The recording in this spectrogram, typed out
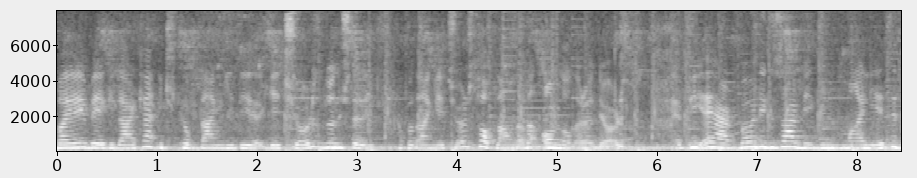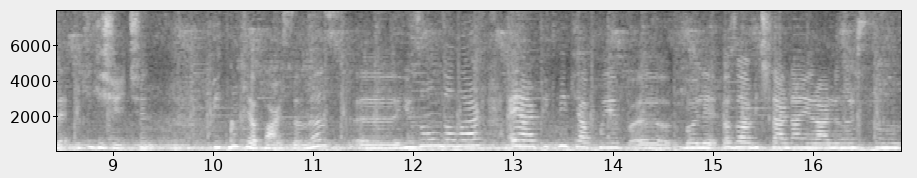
Bayağı giderken iki kapıdan gidiyor, geçiyoruz. Dönüşte de iki kapıdan geçiyoruz. Toplamda da 10 dolar ödüyoruz. E, pi- Eğer böyle güzel bir günün maliyeti de iki kişi için piknik yaparsanız e, 110 dolar. Eğer piknik yapmayıp e, böyle özel beachlerden yararlanırsanız,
